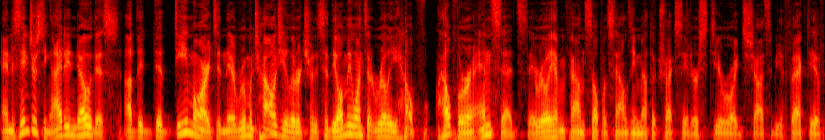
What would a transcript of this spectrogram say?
and it's interesting, I didn't know this. Of the, the DMARDs in their rheumatology literature, they said the only ones that really help, helpful are NSAIDs. They really haven't found sulfasalazine, methotrexate, or steroid shots to be effective.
